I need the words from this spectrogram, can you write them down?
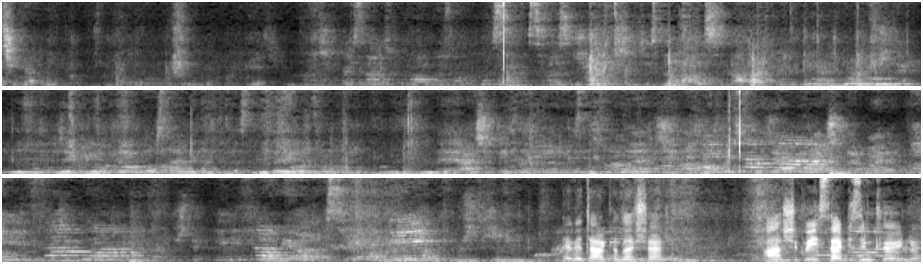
Çıkalım. Kazanımız, ilçesine bağlı Uzun ince bir yoldayım, dostlar için Allah'ın Aşıklar Bayramı'nı bir. Doğum yeri olan. Evet arkadaşlar. Aşık Veysel bizim köylü.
